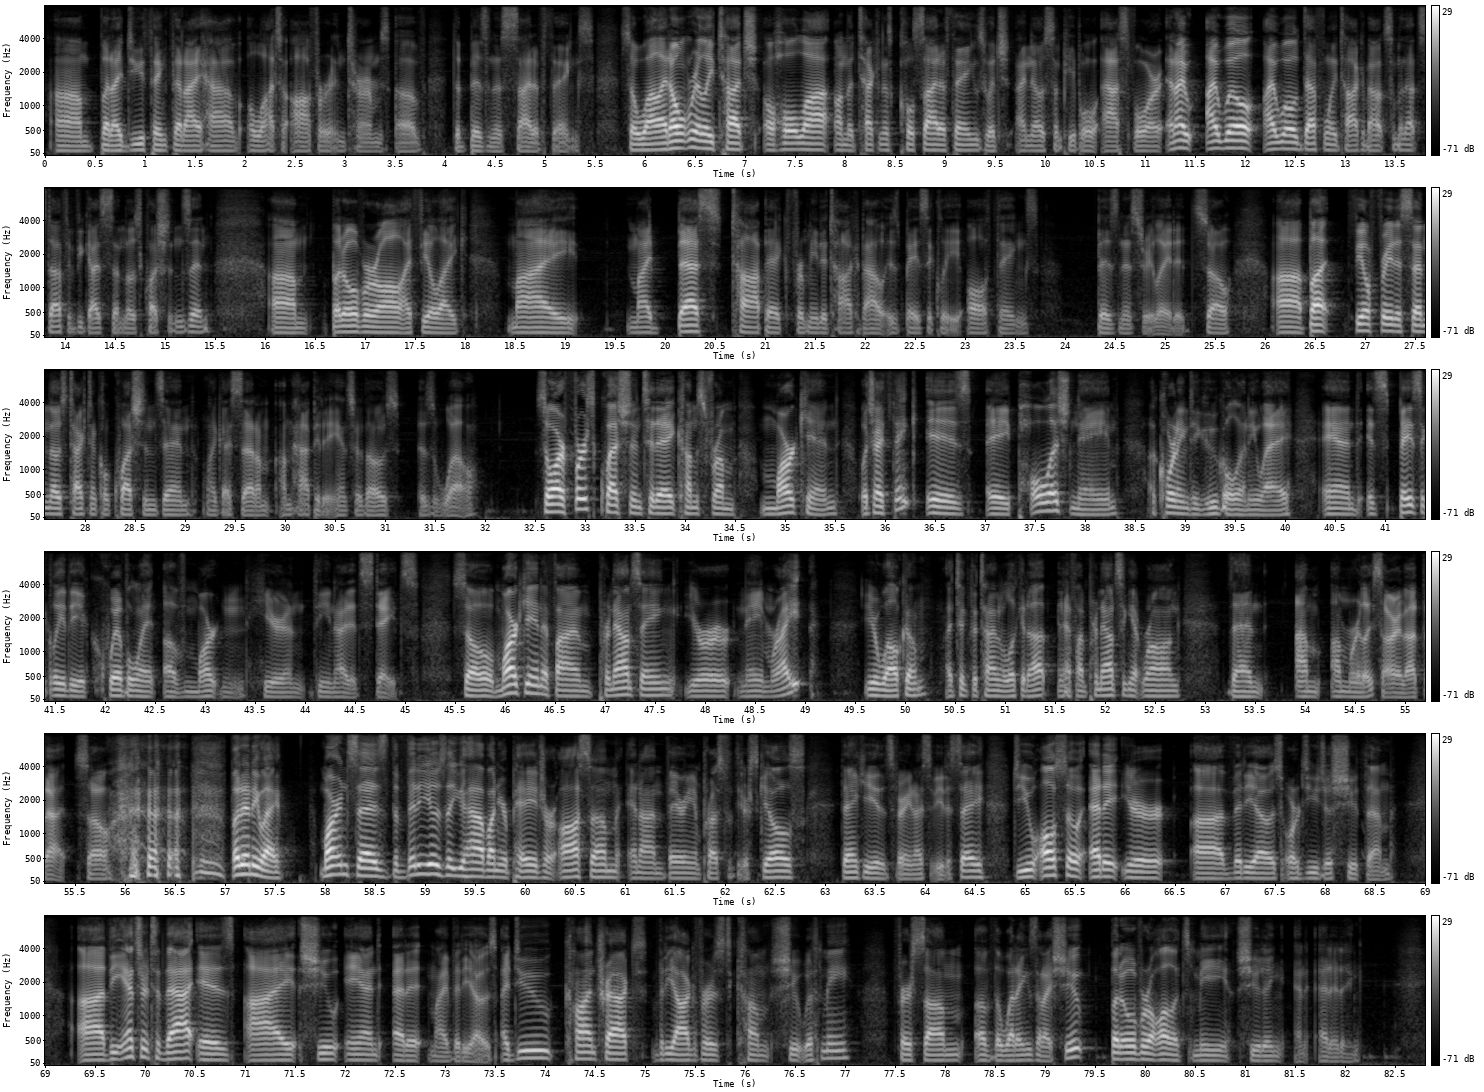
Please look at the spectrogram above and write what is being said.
Um, but I do think that I have a lot to offer in terms of the business side of things. So while I don't really touch a whole lot on the technical side of things, which I know some people ask for, and I, I will I will definitely talk about some of that stuff if you guys send those questions in. Um, but overall, I feel like my my best topic for me to talk about is basically all things business related. So, uh, but feel free to send those technical questions in. Like I said, I'm I'm happy to answer those as well. So, our first question today comes from Markin, which I think is a Polish name, according to Google anyway. And it's basically the equivalent of Martin here in the United States. So, Markin, if I'm pronouncing your name right, you're welcome. I took the time to look it up. And if I'm pronouncing it wrong, then I'm, I'm really sorry about that. So, but anyway, Martin says, The videos that you have on your page are awesome, and I'm very impressed with your skills. Thank you. That's very nice of you to say. Do you also edit your uh, videos or do you just shoot them? Uh, the answer to that is I shoot and edit my videos. I do contract videographers to come shoot with me for some of the weddings that I shoot, but overall, it's me shooting and editing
